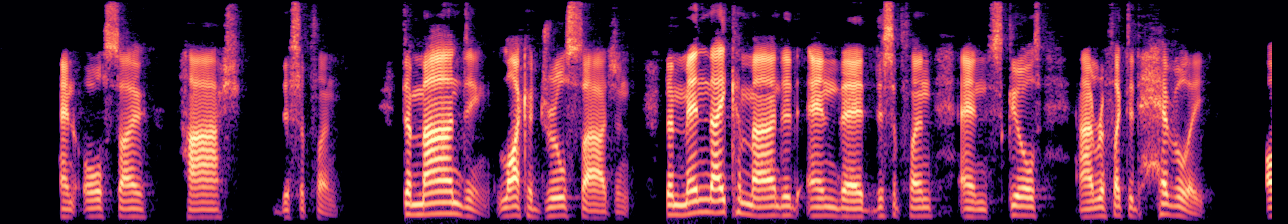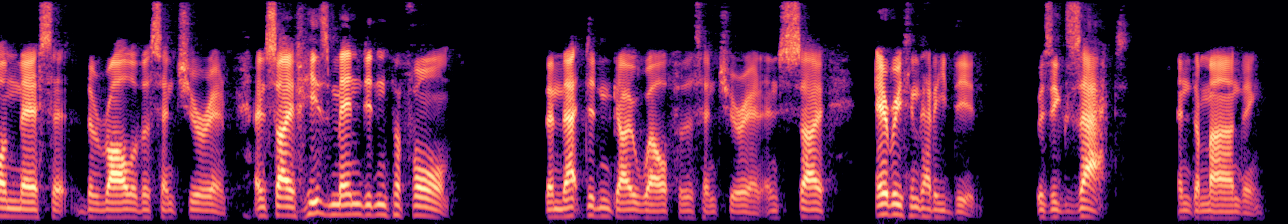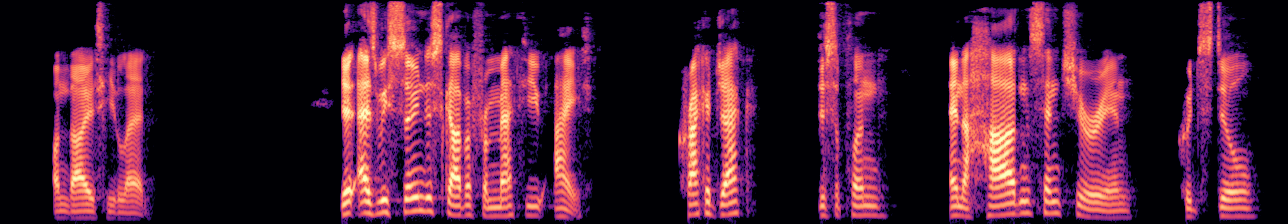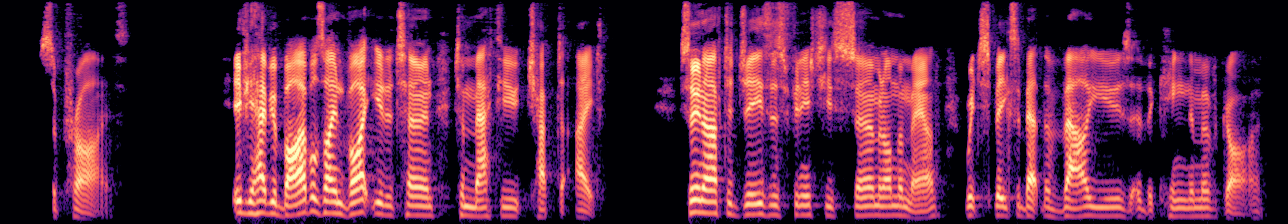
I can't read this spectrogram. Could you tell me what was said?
and also harsh discipline, demanding like a drill sergeant. The men they commanded and their discipline and skills uh, reflected heavily on their, the role of the centurion. And so if his men didn't perform, then that didn't go well for the centurion. And so everything that he did was exact and demanding on those he led. Yet, as we soon discover from Matthew 8, crackerjack, disciplined, and a hardened centurion could still surprise. If you have your Bibles, I invite you to turn to Matthew chapter 8. Soon after Jesus finished his Sermon on the Mount, which speaks about the values of the kingdom of God,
